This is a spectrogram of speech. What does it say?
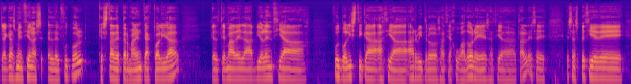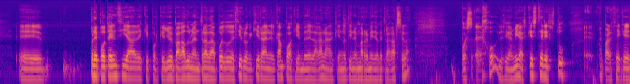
ya que has mencionas el del fútbol, que está de permanente actualidad, el tema de la violencia futbolística hacia árbitros, hacia jugadores, hacia tal, esa especie de eh, prepotencia de que porque yo he pagado una entrada puedo decir lo que quiera en el campo a quien me dé la gana, que no tienen más remedio que tragársela, pues eh, y les digan, mira, es que este eres tú. Eh, me parece que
